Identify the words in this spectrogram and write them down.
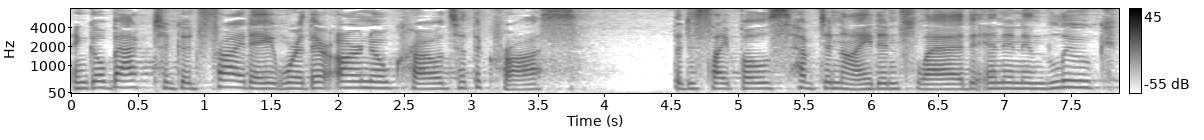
and go back to Good Friday, where there are no crowds at the cross. The disciples have denied and fled, and in Luke,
